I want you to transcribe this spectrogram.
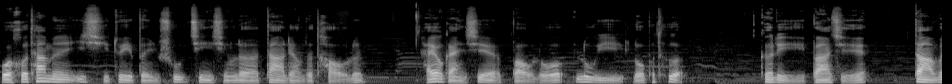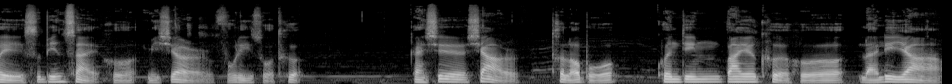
我和他们一起对本书进行了大量的讨论。还要感谢保罗·路易·罗伯特、格里巴杰、大卫·斯宾塞和米歇尔·弗里佐特。感谢夏尔·特劳伯、昆汀·巴耶克和莱利亚·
